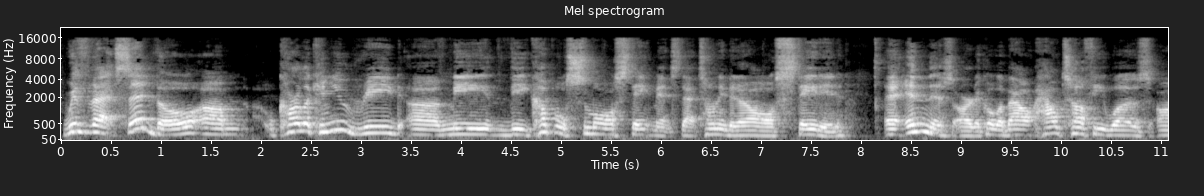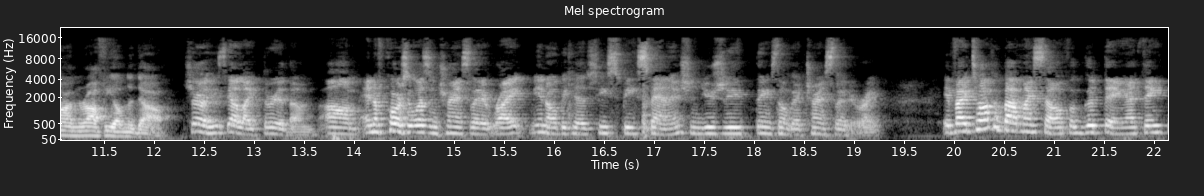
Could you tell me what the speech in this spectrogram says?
With that said, though, um, Carla, can you read uh, me the couple small statements that Toni Nadal stated uh, in this article about how tough he was on Rafael Nadal? Sure, he's got like three of them. Um, and of course, it wasn't translated right, you know, because he speaks Spanish and usually things don't get translated right. If I talk about myself, a good thing I think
